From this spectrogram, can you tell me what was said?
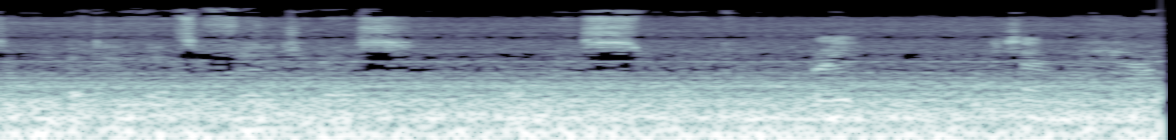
So we got ten minutes of footage, I guess. Holy smoke. Right. Seven and a half.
